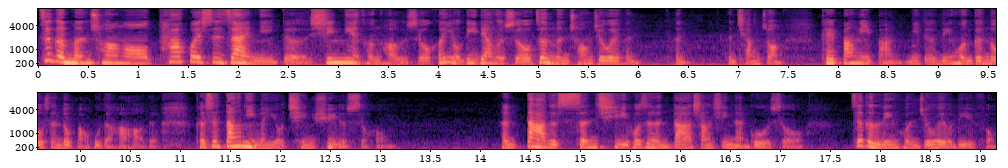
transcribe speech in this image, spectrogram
这个门窗哦，它会是在你的心念很好的时候，很有力量的时候，这门窗就会很很很强壮，可以帮你把你的灵魂跟肉身都保护的好好的。可是当你们有情绪的时候，很大的生气或是很大的伤心难过的时候，这个灵魂就会有裂缝，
